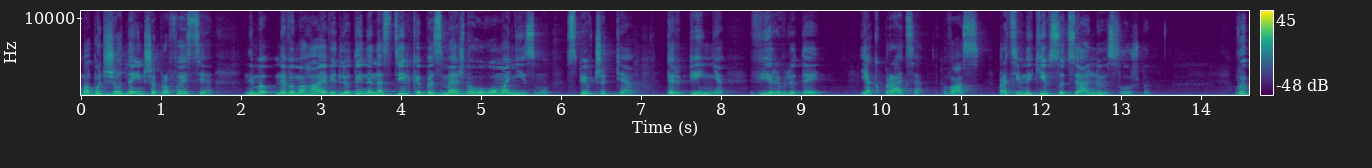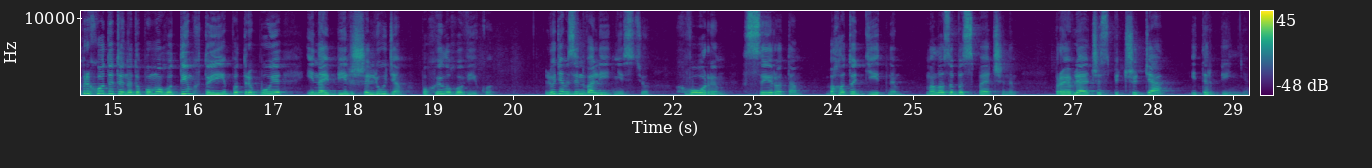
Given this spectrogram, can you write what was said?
Мабуть, жодна інша професія не вимагає від людини настільки безмежного гуманізму, співчуття, терпіння, віри в людей, як праця вас, працівників соціальної служби. Ви приходите на допомогу тим, хто її потребує, і найбільше людям похилого віку, людям з інвалідністю, хворим, сиротам, багатодітним, малозабезпеченим, проявляючи співчуття і терпіння.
